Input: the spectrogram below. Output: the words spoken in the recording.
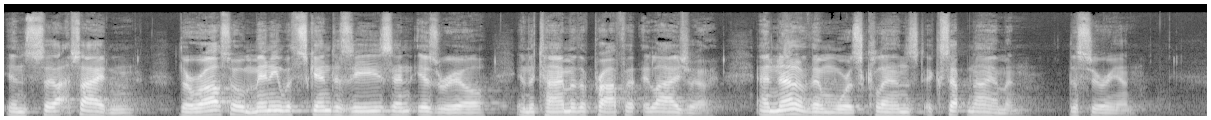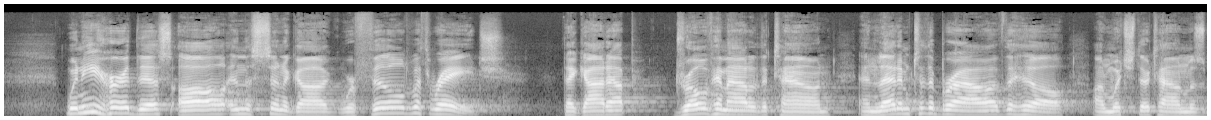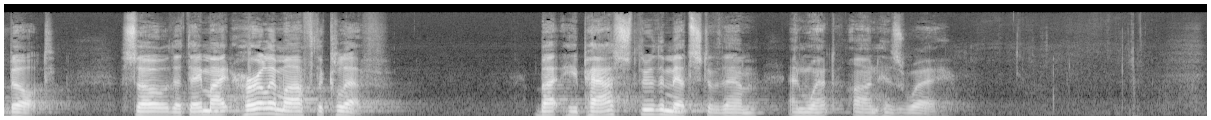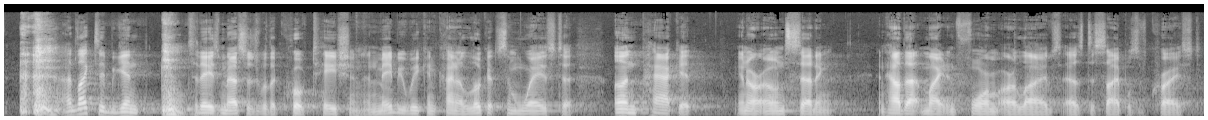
in Sidon, there were also many with skin disease in Israel in the time of the prophet Elijah, and none of them was cleansed except Naaman, the Syrian. When he heard this, all in the synagogue were filled with rage. They got up, drove him out of the town, and led him to the brow of the hill on which their town was built, so that they might hurl him off the cliff. But he passed through the midst of them and went on his way. I'd like to begin today's message with a quotation, and maybe we can kind of look at some ways to unpack it in our own setting and how that might inform our lives as disciples of Christ.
